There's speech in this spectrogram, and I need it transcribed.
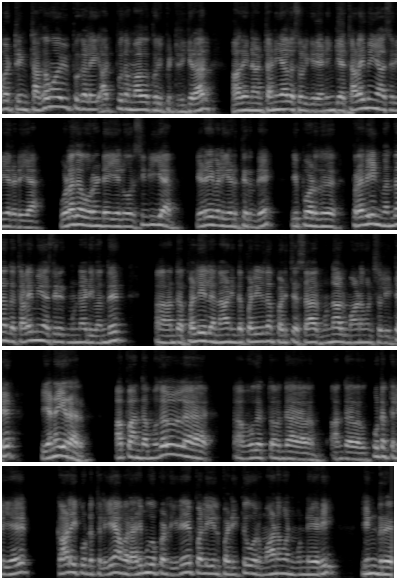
அவற்றின் தகவமைப்புகளை அற்புதமாக குறிப்பிட்டிருக்கிறார். அதை நான் தனியாக சொல்கிறேன். இங்கே தலைமை ஆசிரியருடைய உலக உருண்டையில் ஒரு சிறிய இடைவெளி எடுத்திருந்தேன். இப்பொழுது பிரவீன் வந்து அந்த தலைமை ஆசிரியருக்கு முன்னாடி வந்து அந்த பள்ளியில நான் இந்த பள்ளியில தான் படித்தேன் சார் முன்னாள் மாணவன் சொல்லிட்டு இணையிறாரு. அப்ப அந்த முதல் அந்த அந்த கூட்டத்திலேயே காலை கூட்டத்திலேயே அவர் அறிமுகப்படுத்தி இதே பள்ளியில் படித்து ஒரு மாணவன் முன்னேறி இன்று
